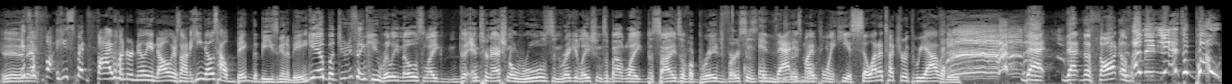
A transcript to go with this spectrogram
then It's a fi- he spent five hundred million dollars on it. He knows how big the bee's going to be. yeah. But do you think he really knows like the international rules and regulations about like the size of a bridge versus? And the, that the is my boat? point. He is so out of touch with reality that that the thought of I mean, yeah, it's a boat.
